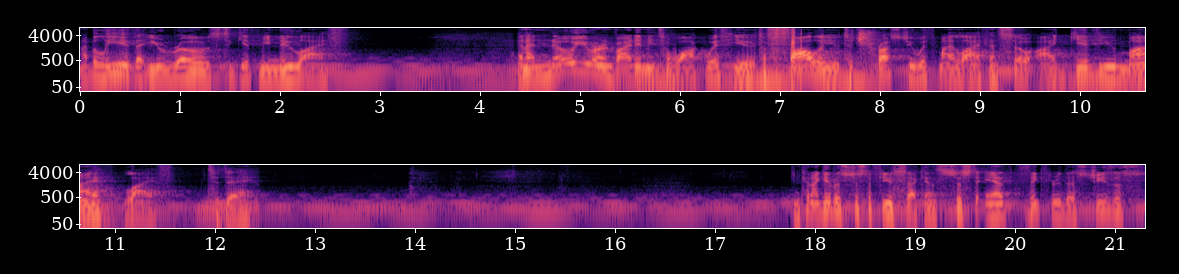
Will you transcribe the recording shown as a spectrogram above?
I believe that you rose to give me new life. And I know you are inviting me to walk with you, to follow you, to trust you with my life. And so I give you my life today. And can I give us just a few seconds just to think through this? Jesus,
